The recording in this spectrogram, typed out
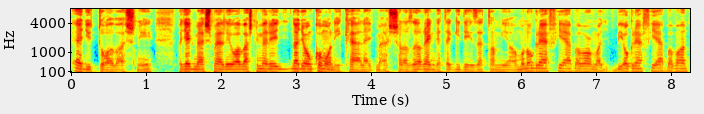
együtt olvasni, vagy egymás mellé olvasni, mert egy nagyon kommunikál egymással az a rengeteg idézet, ami a monográfiában van, vagy biográfiában van,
